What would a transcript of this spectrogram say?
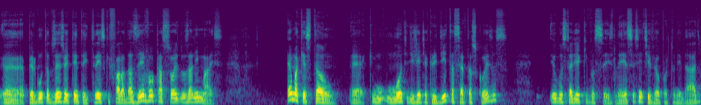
é, pergunta 283, que fala das evocações dos animais. É uma questão é, que um monte de gente acredita certas coisas. Eu gostaria que vocês lessem, se tiver oportunidade.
